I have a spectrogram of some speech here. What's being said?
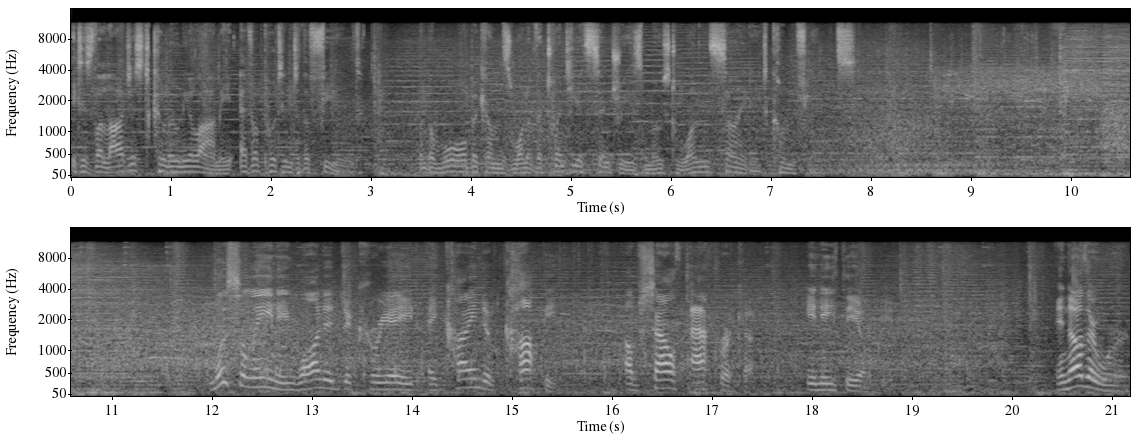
It is the largest colonial army ever put into the field, and the war becomes one of the 20th century's most one-sided conflicts. Mussolini wanted to create a kind of copy of South Africa in Ethiopia. In other words,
